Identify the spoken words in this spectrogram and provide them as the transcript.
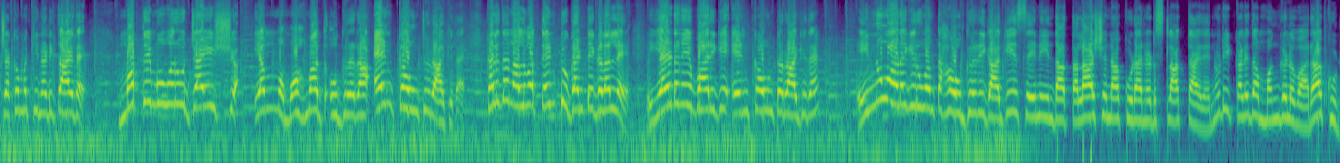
ಚಕಮಕಿ ನಡೀತಾ ಇದೆ. ಮತ್ತೆ ಮೂವರು ಜೈಷ್ ಎಂ ಮೊಹಮ್ಮದ್ ಉಗ್ರರ ಎನ್ಕೌಂಟರ್ ಆಗಿದೆ. ಕಳೆದ ನಲವತ್ತೆಂಟು ಗಂಟೆಗಳಲ್ಲೇ ಎರಡನೇ ಬಾರಿಗೆ ಎನ್ಕೌಂಟರ್ ಆಗಿದೆ. ಇನ್ನೂ ಅಡಗಿರುವಂತಹ ಉಗ್ರರಿಗಾಗಿ ಸೇನೆಯಿಂದ ತಲಾಶನ ಕೂಡ ನಡೆಸಲಾಗ್ತಾ ಇದೆ. ನೋಡಿ, ಕಳೆದ ಮಂಗಳವಾರ ಕೂಡ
